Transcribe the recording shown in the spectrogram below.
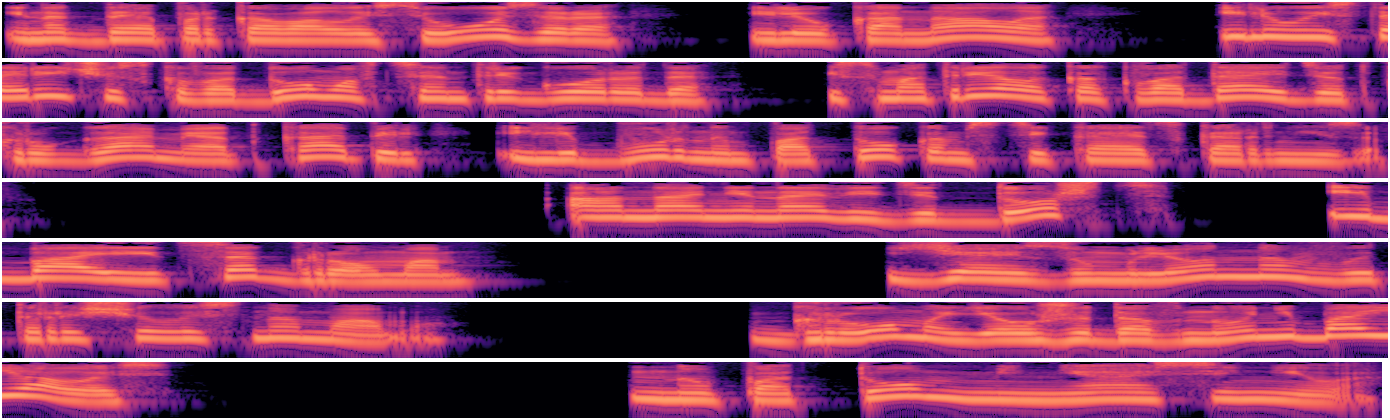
Иногда я парковалась у озера или у канала, или у исторического дома в центре города и смотрела, как вода идет кругами от капель или бурным потоком стекает с карнизов. Она ненавидит дождь и боится грома. Я изумленно вытаращилась на маму. Грома я уже давно не боялась. Но потом меня осенило.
